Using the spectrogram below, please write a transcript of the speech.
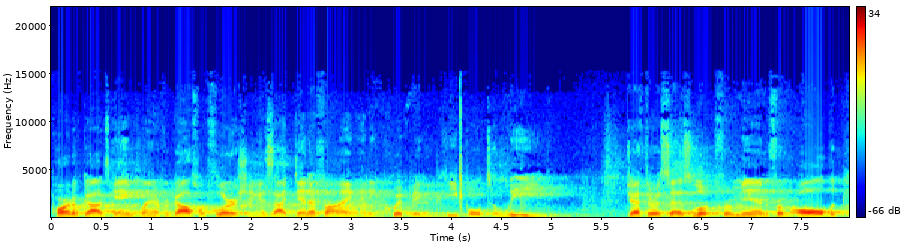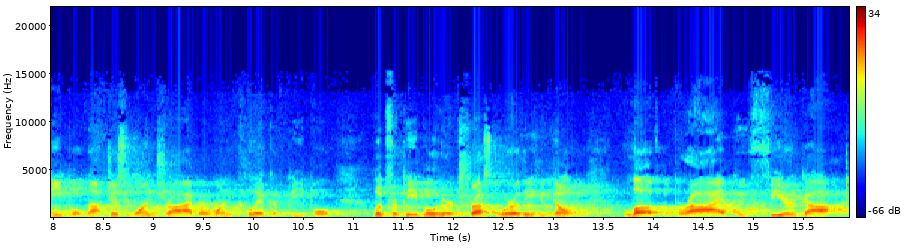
Part of God's game plan for gospel flourishing is identifying and equipping people to lead. Jethro says, Look for men from all the people, not just one tribe or one clique of people. Look for people who are trustworthy, who don't love a bribe, who fear God.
